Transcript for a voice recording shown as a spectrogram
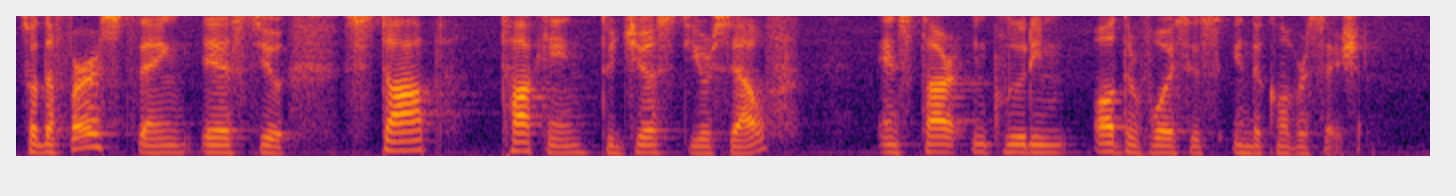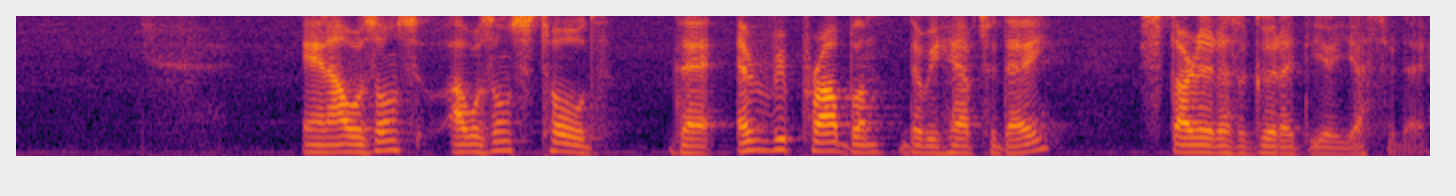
So the first thing is to stop talking to just yourself and start including other voices in the conversation. And i was once i was once told that every problem that we have today started as a good idea yesterday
